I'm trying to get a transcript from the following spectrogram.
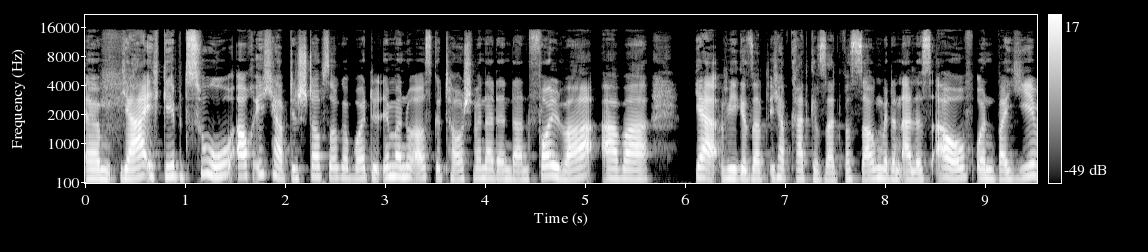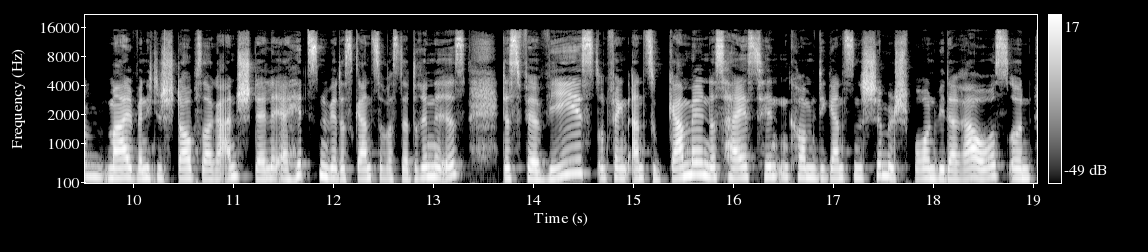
ähm, ja, ich gebe zu, auch ich habe den Staubsaugerbeutel immer nur ausgetauscht, wenn er denn dann voll war. Aber ja, wie gesagt, ich habe gerade gesagt, was saugen wir denn alles auf? Und bei jedem Mal, wenn ich den Staubsauger anstelle, erhitzen wir das Ganze, was da drin ist. Das verwest und fängt an zu gammeln. Das heißt, hinten kommen die ganzen Schimmelsporen wieder raus. Und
